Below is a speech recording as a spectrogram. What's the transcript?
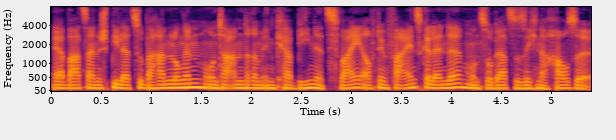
Er bat seine Spieler zu Behandlungen, unter anderem in Kabine 2 auf dem Vereinsgelände und sogar zu sich nach Hause.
